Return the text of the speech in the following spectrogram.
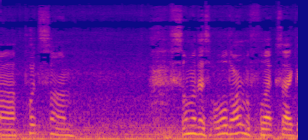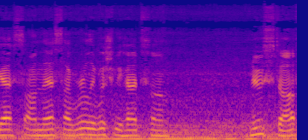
I'm put some some of this old Armaflex, I guess, on this. I really wish we had some new stuff.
